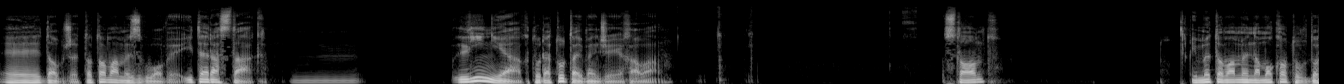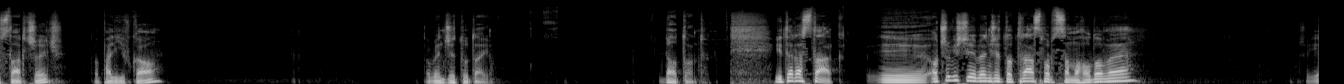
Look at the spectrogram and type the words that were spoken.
E, dobrze, to to mamy z głowy. I teraz tak, mm, linia, która tutaj będzie jechała, stąd i my to mamy na Mokotów dostarczyć, to paliwko, to będzie tutaj. Dotąd. I teraz tak. Yy, oczywiście będzie to transport samochodowy, czyli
